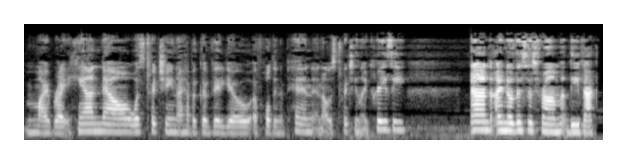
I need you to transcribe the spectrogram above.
my right hand now was twitching. I have a good video of holding a pin and i was twitching like crazy. And i know this is from the vaccine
